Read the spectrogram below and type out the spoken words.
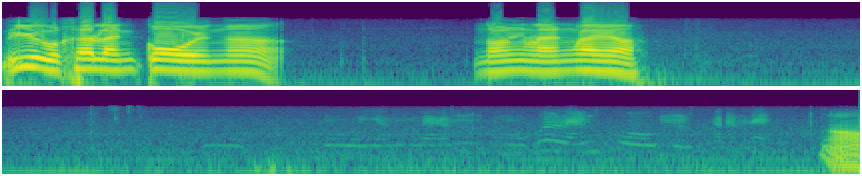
นี่อยู่แค่แรงโกเองอะน้องยังแรงอะไรอะ หนูยังเลี้ยงหนูก็เลี้ยงโกเหมือนกันแหละ อ๋อ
